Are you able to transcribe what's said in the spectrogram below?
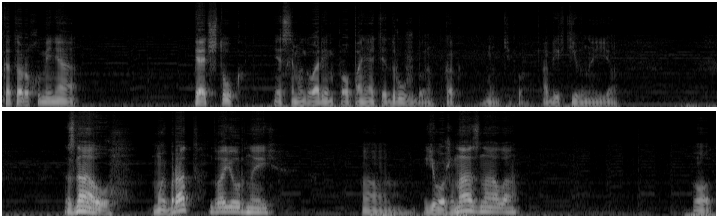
которых у меня 5 штук, если мы говорим про понятие дружбы, как, ну, типа, объективно ее. Знал мой брат двоюрный, а, его жена знала. Вот.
